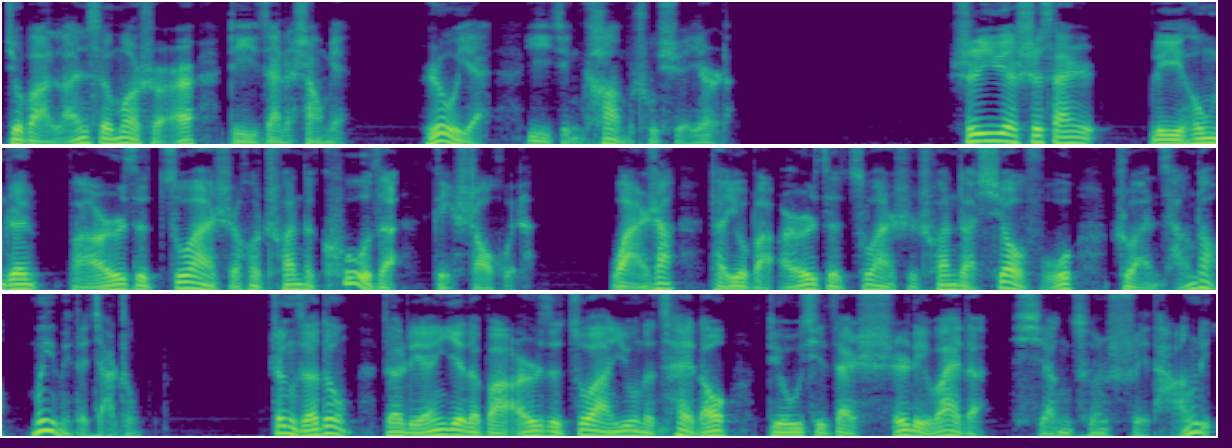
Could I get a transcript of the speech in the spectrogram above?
就把蓝色墨水滴在了上面，肉眼已经看不出血印了。十一月十三日，李洪珍把儿子作案时候穿的裤子给烧毁了。晚上，他又把儿子作案时穿的校服转藏到妹妹的家中。郑泽栋则连夜的把儿子作案用的菜刀丢弃在十里外的乡村水塘里。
